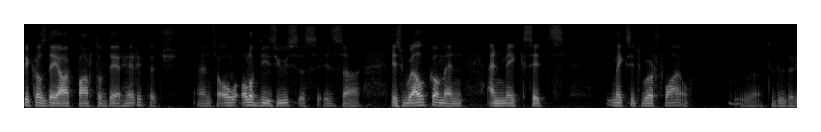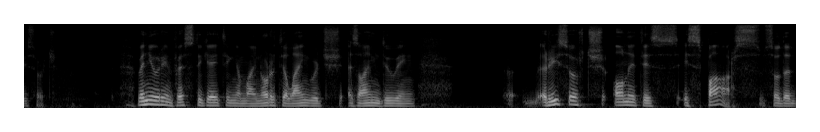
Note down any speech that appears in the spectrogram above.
because they are part of their heritage. And so all, all of these uses is, uh, is welcome and, and makes, it, makes it worthwhile to, uh, to do the research. When you're investigating a minority language, as I'm doing, uh, research on it is, is sparse, so that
